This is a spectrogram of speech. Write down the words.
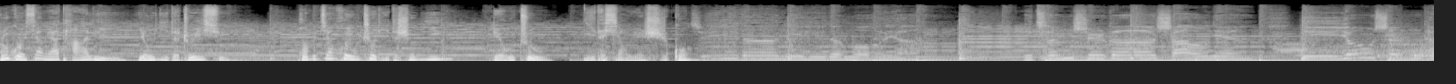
如果象牙塔里有你的追寻，我们将会用这里的声音留住你的校园时光。曾是个少年，你有深潭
